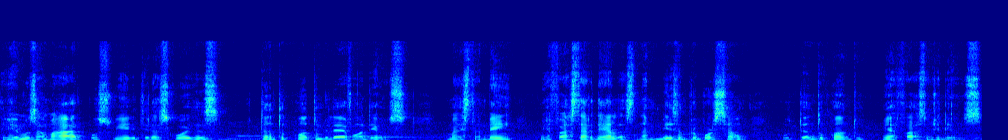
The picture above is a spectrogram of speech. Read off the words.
Devemos amar, possuir e ter as coisas tanto quanto me levam a Deus, mas também me afastar delas na mesma proporção, o tanto quanto me afastam de Deus.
